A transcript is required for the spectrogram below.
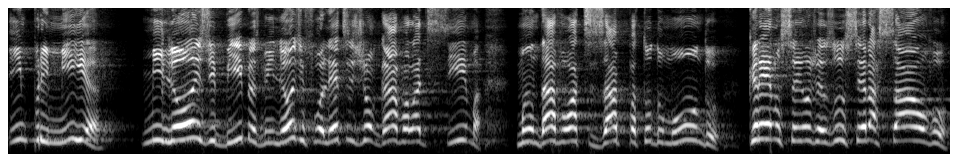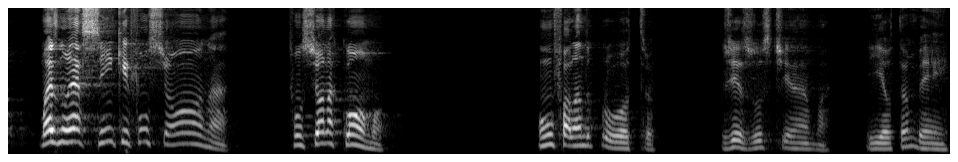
imprimia milhões de Bíblias, milhões de folhetos e jogava lá de cima, mandava WhatsApp para todo mundo. Crê no Senhor Jesus, será salvo. Mas não é assim que funciona. Funciona como? Um falando para o outro: Jesus te ama e eu também.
